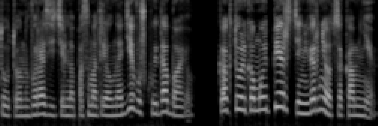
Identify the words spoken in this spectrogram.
Тут он выразительно посмотрел на девушку и добавил. «Как только мой перстень вернется ко мне».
